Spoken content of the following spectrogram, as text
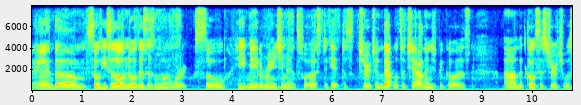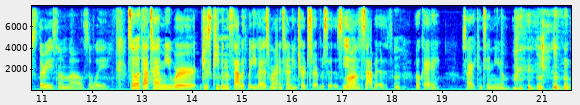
and um, so he said oh no this isn't going to work so he made arrangements for us to get to church and that was a challenge because uh, the closest church was 30 some miles away So at that time, you were just keeping the Sabbath, but you guys weren't attending church services on Yes. Sabbath. Okay. Sorry, continue.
